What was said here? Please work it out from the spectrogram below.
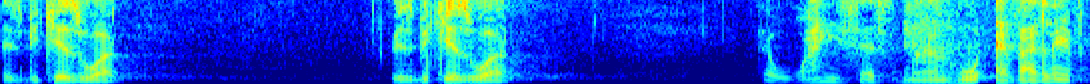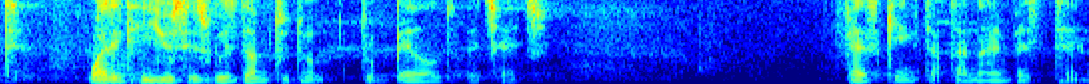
is because what? Is because what? The wisest man who ever lived, what did he use his wisdom to do? To build the church. First Kings chapter 9, verse 10.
